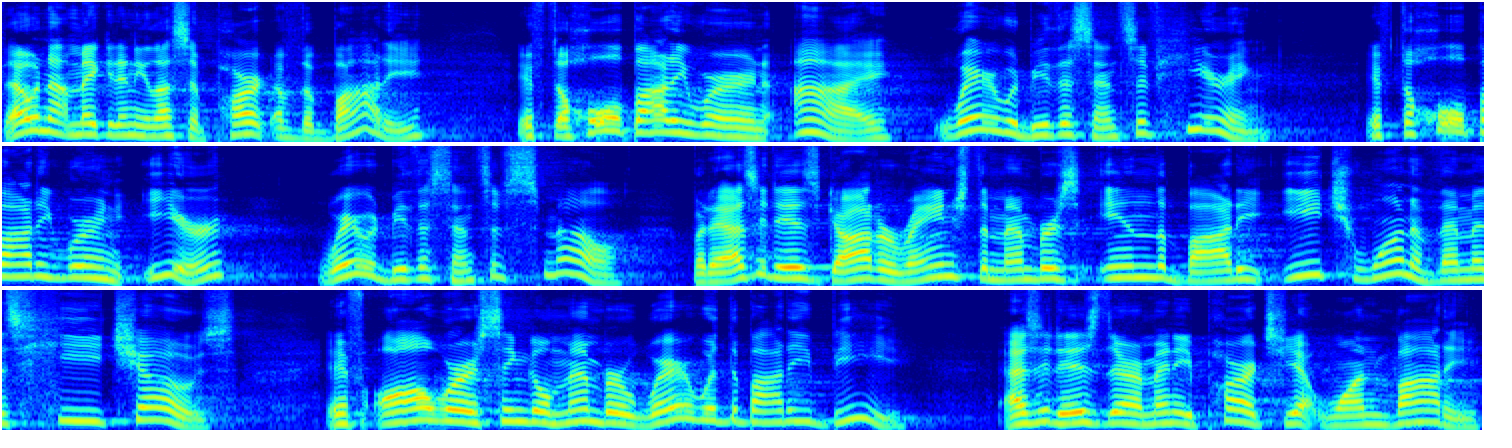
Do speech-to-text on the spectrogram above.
that would not make it any less a part of the body. If the whole body were an eye, where would be the sense of hearing? If the whole body were an ear, where would be the sense of smell? But as it is, God arranged the members in the body, each one of them as He chose. If all were a single member, where would the body be? As it is, there are many parts, yet one body.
